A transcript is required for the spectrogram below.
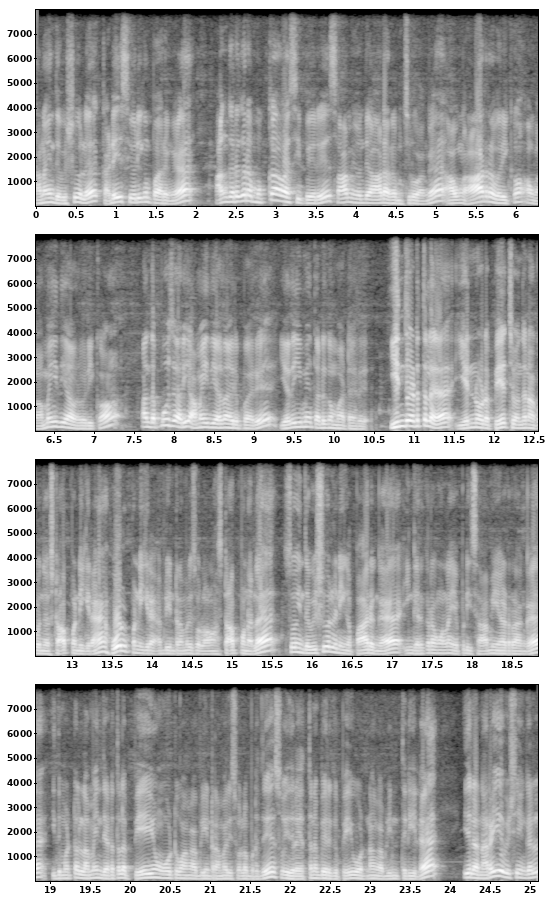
ஆனால் இந்த விஷுவலை கடைசி வரைக்கும் பாருங்கள் அங்கே இருக்கிற முக்காவாசி பேர் சாமி வந்து ஆட ஆரம்பிச்சிருவாங்க. அவங்க ஆடுற வரைக்கும் அவங்க அமைதியாகிற வரைக்கும் அந்த பூசாரி அமைதியாக தான் இருப்பார். எதையுமே தடுக்க மாட்டார். இந்த இடத்துல என்னோட பேச்சை வந்து நான் கொஞ்சம் ஸ்டாப் பண்ணிக்கிறேன். ஹோல்ட் பண்ணிக்கிறேன் அப்படின்ற மாதிரி சொல்லலாம். ஸ்டாப் பண்ணலை. ஸோ இந்த விஷுவலை நீங்கள் பாருங்கள் இங்கே இருக்கிறவங்கலாம் எப்படி சாமி ஆடுறாங்க. இது மட்டும் இல்லாமல் இந்த இடத்துல பேயும் ஓட்டுவாங்க அப்படின்ற மாதிரி சொல்லப்படுது. ஸோ இதில் எத்தனை பேருக்கு பேய் ஓட்டினாங்க அப்படின்னு தெரியல. இதில் நிறைய விஷயங்கள்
